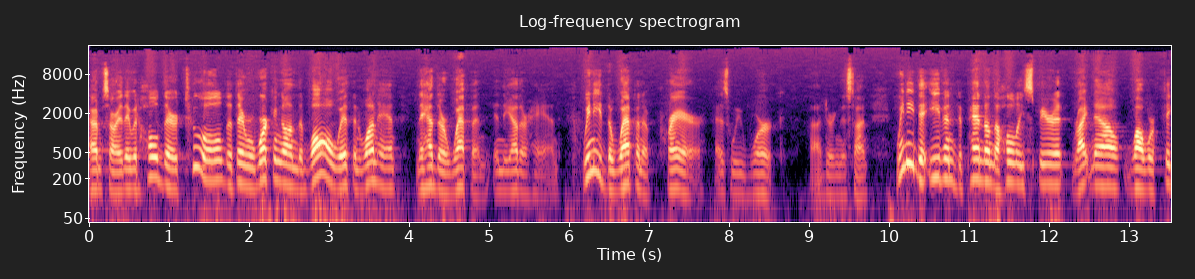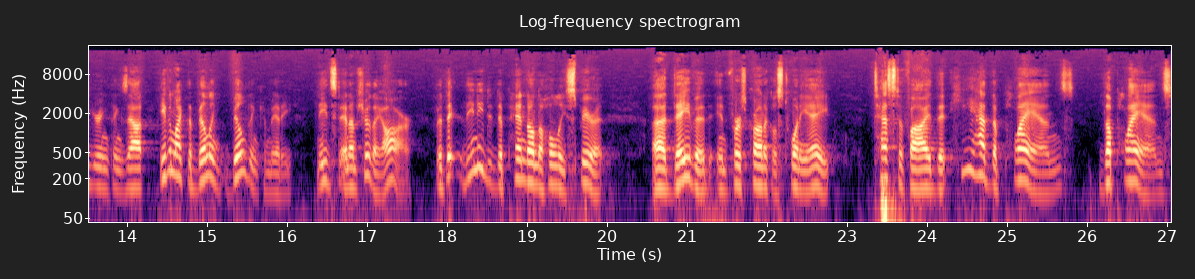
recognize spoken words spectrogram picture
I'm sorry, they would hold their tool that they were working on the wall with in one hand, and they had their weapon in the other hand. We need the weapon of prayer as we work uh, during this time. We need to even depend on the Holy Spirit right now while we're figuring things out. Even like the building, building committee needs to, and I'm sure they are, but they, they need to depend on the Holy Spirit. Uh, David in 1 Chronicles 28 testified that he had the plans, the plans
